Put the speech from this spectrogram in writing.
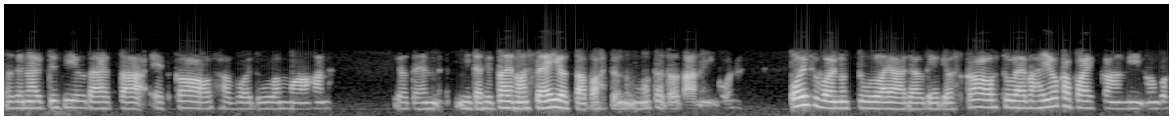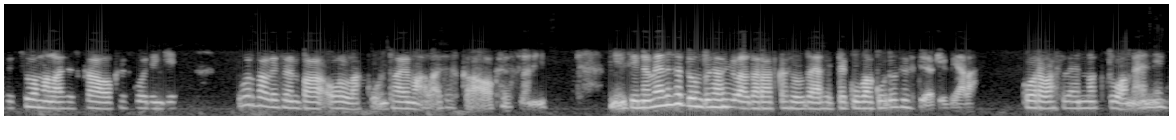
Ja se näytti siltä, että, että kaoshan voi tulla maahan – joten mitä sitten Taimaassa ei ole tapahtunut, mutta tota, niin kun olisi voinut tulla ja ajateltiin, että jos kaos tulee vähän joka paikkaan, niin onko sitten suomalaisessa kaauksessa kuitenkin turvallisempaa olla kuin taimaalaisessa kaauksessa, niin, niin siinä mielessä tuntui ihan hyvältä ratkaisulta ja sitten kuvakuutusyhtiökin vielä korvas lennot Suomeen, niin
